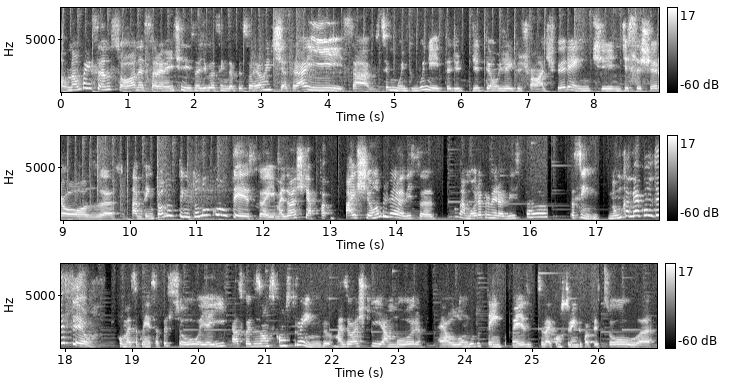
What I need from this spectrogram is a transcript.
Não, não pensando só necessariamente nisso, mas digo assim, da pessoa realmente te atrair, sabe? Ser muito bonita, de, de ter um jeito de falar diferente, de ser cheirosa, sabe? Tem todo, tem todo um contexto aí, mas eu acho que a pa- paixão à primeira vista, o namoro à primeira vista, assim, nunca me aconteceu. Começa a conhecer a pessoa e aí as coisas vão se construindo. Mas eu acho que amor é ao longo do tempo mesmo, que você vai construindo com a pessoa,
